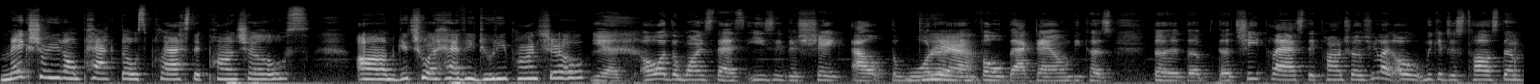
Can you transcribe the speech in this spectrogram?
make sure you don't pack those plastic ponchos. Um, get you a heavy duty poncho. Yeah, or the ones that's easy to shake out the water Yeah. and fold back down because the, the the cheap plastic ponchos, you're like, oh, we could just toss them.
